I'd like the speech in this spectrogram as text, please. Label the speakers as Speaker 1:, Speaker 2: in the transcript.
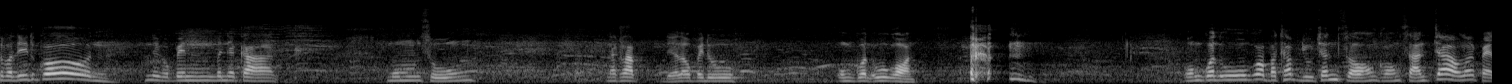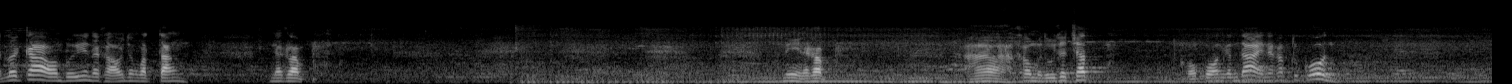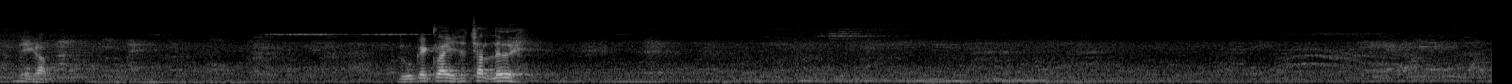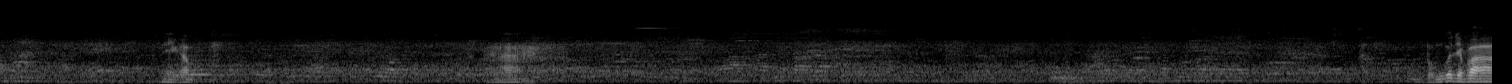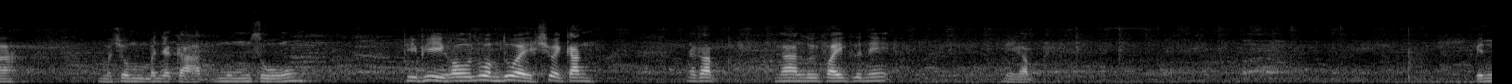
Speaker 1: สวัสดีทุกคน นี่ก็เป็นบรรยากาศมุมสูงนะครับ เดี๋ยวเราไปดูองค์กวนอูก่อน องค์กวนอูก็ประทับอยู่ชั้นสองของศาลเจ้าร้อยแปดร้อยเก้าอำเภอหินะขาวจังหวัดตรังนะครับ นี่นะครับ อ่าเข้ามาดูชัดๆ ขอพรกันได้นะครับทุกคน นี่ครับ ดูใกล้ๆชัดๆเลยนี่ครับอ่า ผมก็จะพามาชมบรรยากาศมุมสูง พี่ๆเขาร่วมด้วยช่วยกันนะครับ งานลุยไฟคืนนี้ นี่ครับ เป็น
